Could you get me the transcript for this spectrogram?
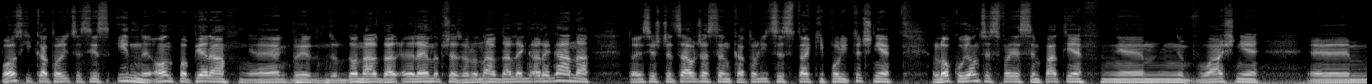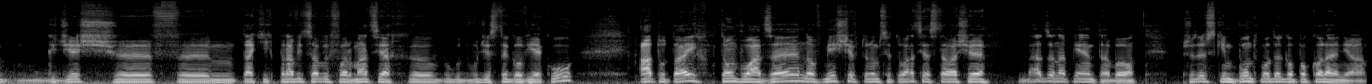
Polski katolicyzm jest inny. On popiera e, jakby Donalda, przez Ronalda Reagana. To jest jeszcze cały czas ten katolicyzm taki politycznie lokujący swoje sympatie em, właśnie gdzieś e, w takich prawicowych formacjach e, XX wieku. A tutaj tą władzę, no w mieście, w którym sytuacja stała się bardzo napięta, bo przede wszystkim bunt młodego pokolenia, e,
